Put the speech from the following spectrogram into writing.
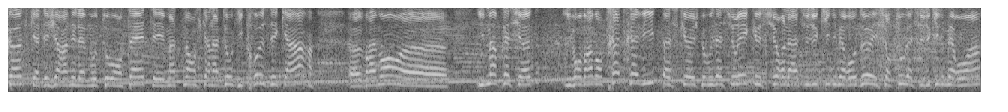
Cos qui a déjà ramené la moto en tête et maintenant Scarnato qui creuse l'écart. Euh, vraiment, euh, il m'impressionne. Ils vont vraiment très très vite parce que je peux vous assurer que sur la Suzuki numéro 2 et surtout la Suzuki numéro 1,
